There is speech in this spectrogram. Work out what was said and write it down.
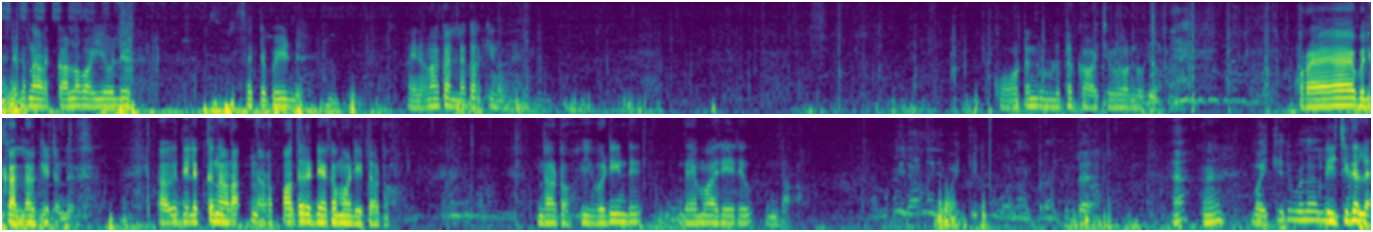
ഇതിലൊക്കെ നടക്കാനുള്ള വഴി പോലെ സെറ്റപ്പ് ചെയ്യുന്നുണ്ട് അതിനാണ് ആ കല്ലൊക്കെ ഇറക്കിയത്. കോട്ടന്റെ ഉള്ളിലത്തെ കാഴ്ചകൾ കണ്ടുപിടി കുറേ വലിയ കല്ലിറക്കിയിട്ടുണ്ട് അത് ഇതിലൊക്കെ നട നടപ്പാത്ത റെഡിയാക്കാൻ വേണ്ടിയിട്ടാട്ടോ. എന്താ കേട്ടോ ഇവിടെയുണ്ട് ഇതേമാതിരി ഒരു ഉണ്ടാ ബീച്ചിക്കല്ലേ?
